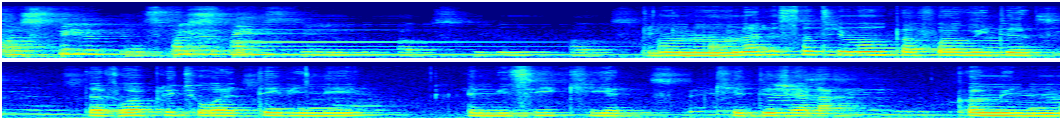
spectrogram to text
for spil, for spil, spil, up, spil, up, spil. On a, on a le sentiment parfois, oui, de- d'avoir plutôt à deviner la musique qui est, qui est déjà là. Comme une euh,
